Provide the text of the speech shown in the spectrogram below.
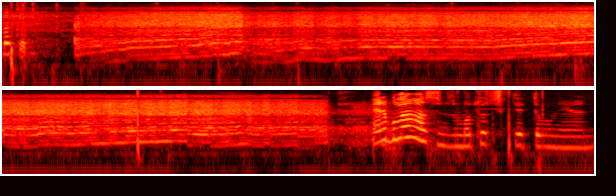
Bakın. Yani bulamazsınız motosiklette bunu yani.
